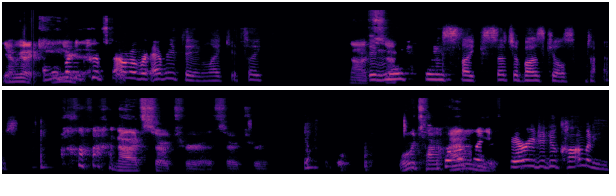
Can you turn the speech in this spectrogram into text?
Yeah, we gotta everybody trips out over everything. Like it's like No, it so, makes things like such a buzzkill sometimes. no, it's so true. It's so true. What were we talking? It's I like scary to do comedy.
